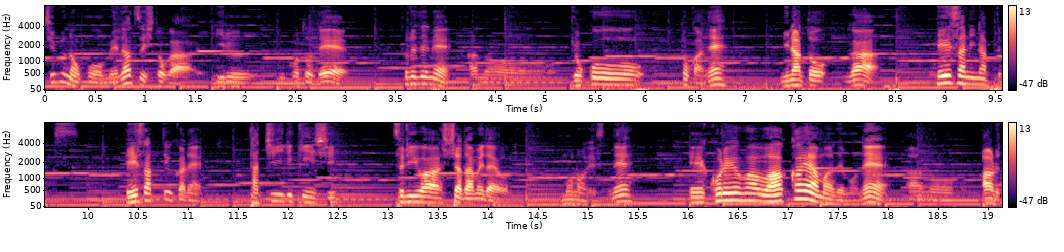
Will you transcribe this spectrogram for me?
一部のこう目立つ人がいることで、それでね、あの漁港とかね、港が閉鎖になってます。閉鎖っていうかね、立ち入り禁止。釣りはしちゃダメだよ、とものですね。えーこれは和歌山でもね、あの、ある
